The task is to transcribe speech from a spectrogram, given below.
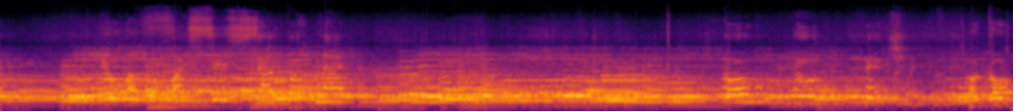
one. You are voices of night. Go no next or go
